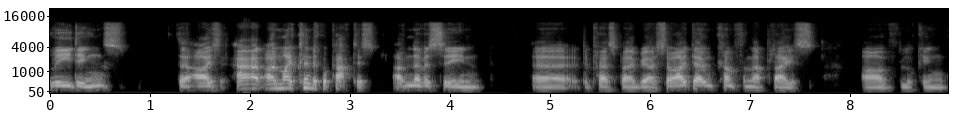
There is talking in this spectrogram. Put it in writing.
readings, that I, on my clinical practice, I've never seen uh, depressed baby. So I don't come from that place of looking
